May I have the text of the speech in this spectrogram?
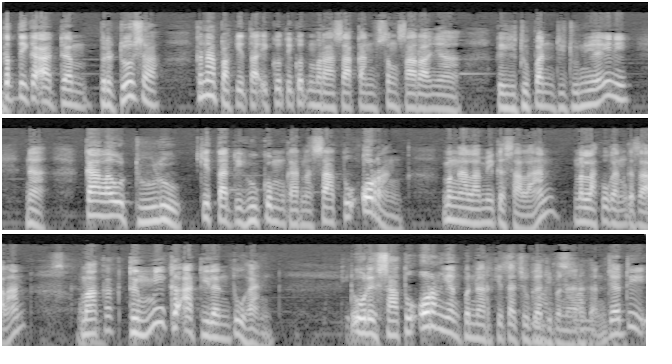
Ketika Adam berdosa, kenapa kita ikut-ikut merasakan sengsaranya kehidupan di dunia ini? Nah, kalau dulu kita dihukum karena satu orang mengalami kesalahan, melakukan kesalahan, Sekarang. maka demi keadilan Tuhan, oleh satu orang yang benar kita juga dibenarkan. Jadi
